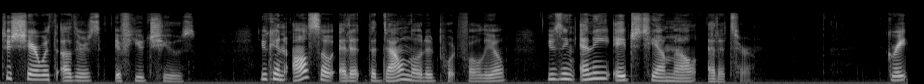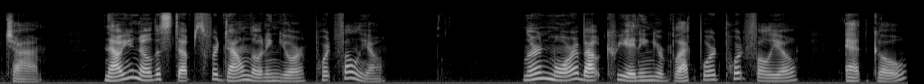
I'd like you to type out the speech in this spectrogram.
to share with others if you choose. You can also edit the downloaded portfolio using any HTML editor. Great job! Now you know the steps for downloading your portfolio. Learn more about creating your Blackboard portfolio at go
